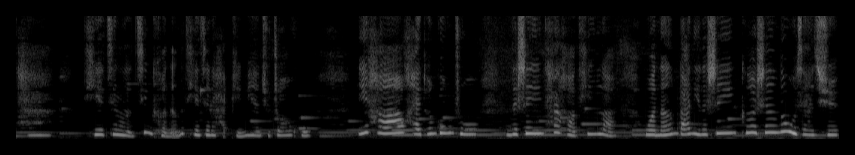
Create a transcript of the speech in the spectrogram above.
他贴近了，尽可能贴近了海平面去招呼：“你好，海豚公主，你的声音太好听了，我能把你的声音歌声录下去，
